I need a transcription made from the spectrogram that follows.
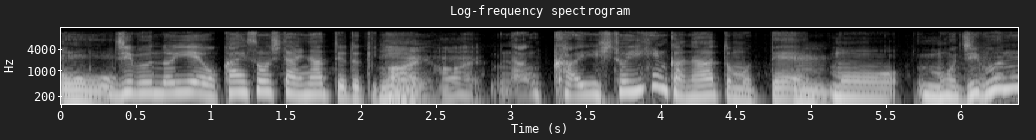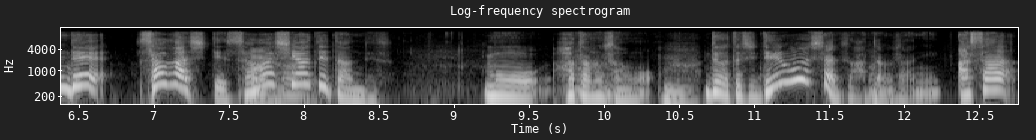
自分の家を改装したいなっていう時に、はいはい。なんかいい人いいひんかなと思って、うん。もうもう自分で探して探し当てたんです、もう畑野さんを。うん。で私電話したんですよ畑野さんに。朝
